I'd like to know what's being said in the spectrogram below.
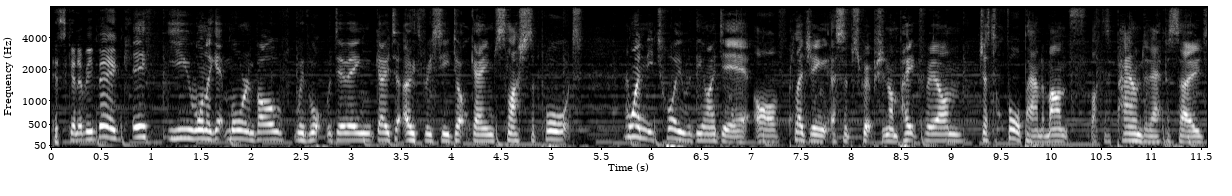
It's going to be big. If you want to get more involved with what we're doing, go to o3c.game slash support. Why don't you toy with the idea of pledging a subscription on Patreon, just £4 a month, like a pound an episode,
